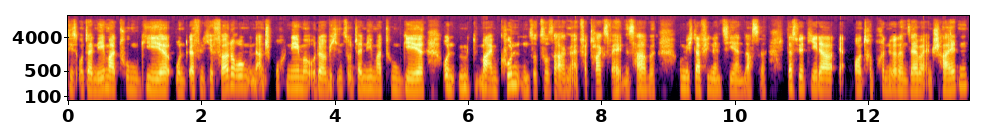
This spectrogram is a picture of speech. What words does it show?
dieses Unternehmertum gehe und öffentliche Förderung in Anspruch nehme oder ob ich ins Unternehmertum gehe und mit meinem Kunden sozusagen ein Vertragsverhältnis habe und mich da finanzieren lasse. Das wird jeder Entrepreneur dann selber entscheiden.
